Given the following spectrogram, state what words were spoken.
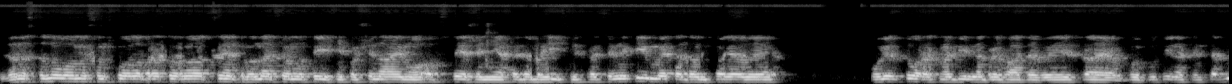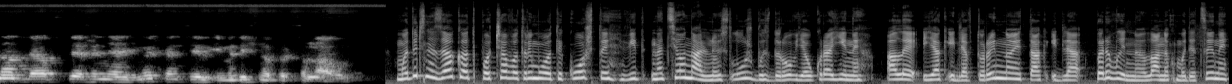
За настановами Сумського лабораторного центру на цьому тижні починаємо обстеження педагогічних працівників методом ПЛР. У вівторок мобільна бригада виїжджає в будинок інтернат для обстеження і мешканців, і медичного персоналу. Медичний заклад почав отримувати кошти від Національної служби здоров'я України. Але як і для вторинної, так і для первинної ланок медицини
